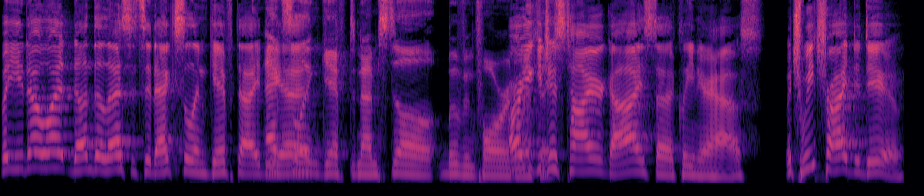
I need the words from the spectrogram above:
but you know what? Nonetheless, it's an excellent gift idea. Excellent gift, and I'm still moving forward. Or you could it. just hire guys to clean your house, which we tried to do.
